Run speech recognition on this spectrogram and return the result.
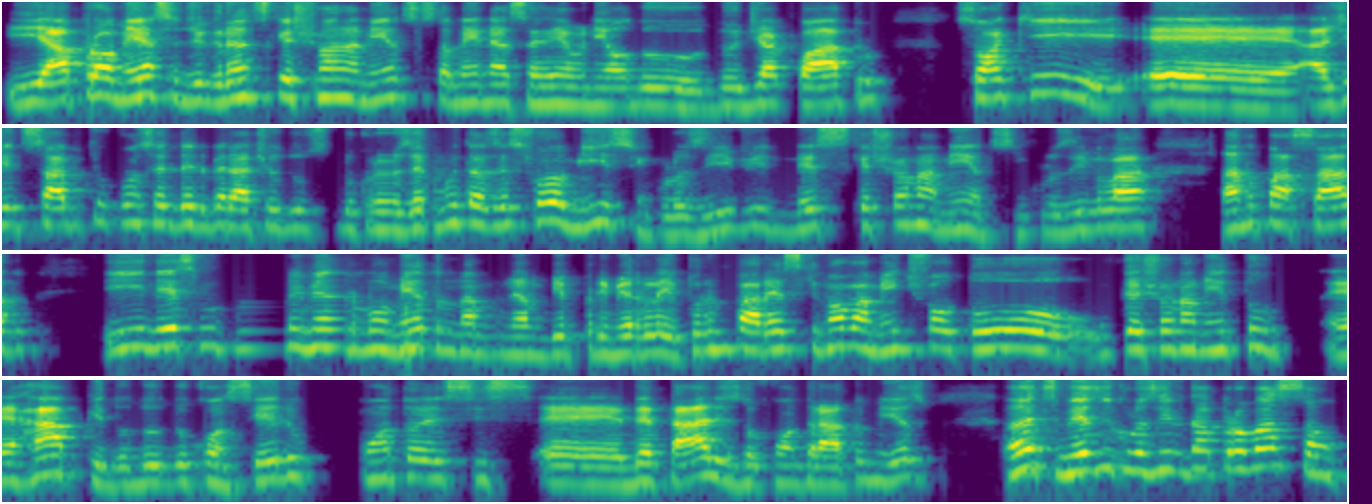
e há promessa de grandes questionamentos também nessa reunião do, do dia 4, só que é, a gente sabe que o Conselho Deliberativo do, do, Cruzeiro muitas vezes foi omisso, inclusive, nesses questionamentos. Inclusive, lá, lá no passado, e nesse primeiro momento, na, minha primeira leitura, me parece que novamente faltou um questionamento é, rápido do, do, Conselho quanto a esses é, detalhes do contrato mesmo, antes mesmo, inclusive, da aprovação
